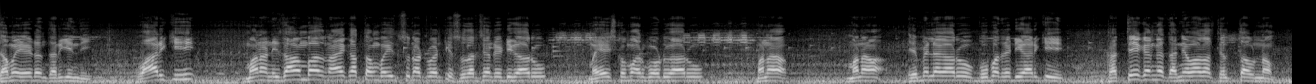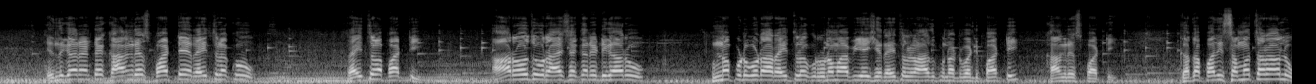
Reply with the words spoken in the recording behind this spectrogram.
జమ చేయడం జరిగింది. వారికి మన నిజామాబాద్ నాయకత్వం వహిస్తున్నటువంటి సుదర్శన్ రెడ్డి గారు మహేష్ కుమార్ గౌడ్ గారు మన మన ఎమ్మెల్యే గారు భూపత్ రెడ్డి గారికి ప్రత్యేకంగా ధన్యవాదాలు తెలుపుతూ ఉన్నాం. ఎందుకనంటే కాంగ్రెస్ పార్టీ రైతులకు రైతుల పార్టీ. ఆ రోజు రాజశేఖర రెడ్డి గారు ఉన్నప్పుడు కూడా రైతులకు రుణమాఫీ చేసి రైతులను ఆదుకున్నటువంటి పార్టీ కాంగ్రెస్ పార్టీ. గత పది సంవత్సరాలు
